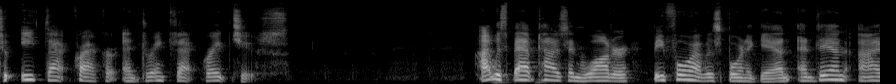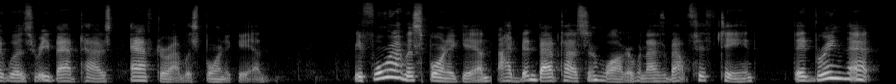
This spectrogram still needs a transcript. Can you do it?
to eat that cracker and drink that grape juice. I was baptized in water before I was born again, and then I was rebaptized after I was born again. Before I was born again, I'd been baptized in water when I was about 15. They'd bring that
